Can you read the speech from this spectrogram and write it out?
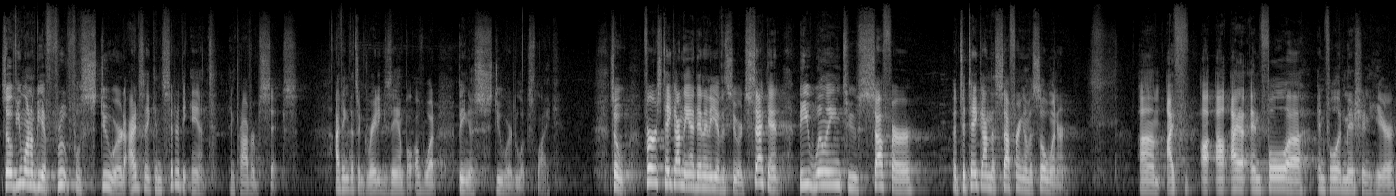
So, if you want to be a fruitful steward, I'd say consider the ant in Proverbs 6. I think that's a great example of what being a steward looks like. So, first, take on the identity of a steward. Second, be willing to suffer, uh, to take on the suffering of a soul winner. Um, I, I, I, in, full, uh, in full admission here,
